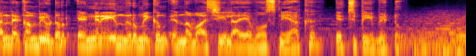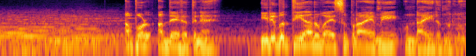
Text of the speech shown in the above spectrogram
തന്റെ കമ്പ്യൂട്ടർ എങ്ങനെയും നിർമ്മിക്കും എന്ന വാശിയിലായ ബോസ്നിയാക്ക് എച്ച് പി വിട്ടു. അപ്പോൾ അദ്ദേഹത്തിന് ഇരുപത്തിയാറ് വയസ്സ് പ്രായമേ ഉണ്ടായിരുന്നുള്ളൂ.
